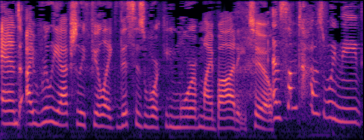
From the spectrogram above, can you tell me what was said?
And I really actually feel like this is working more of my body too. And sometimes we need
